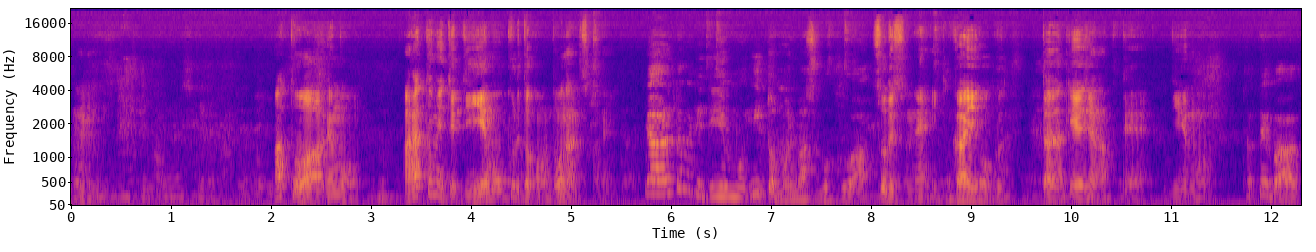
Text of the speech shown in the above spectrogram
うん。あとは、でも、改めて DM 送るとかもどうなんですかね？いや改めて DM もいいと思います。僕は。そうですよね。一回送っただけじゃなくて、DM を。例えば、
